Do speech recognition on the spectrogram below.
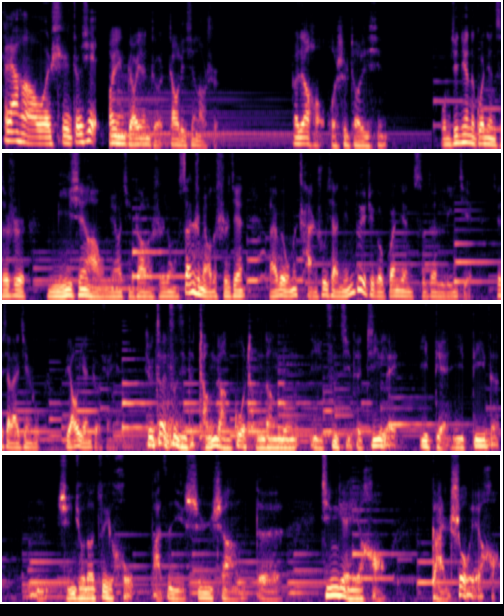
大家好，我是周迅。欢迎表演者赵立新老师。大家好，我是赵立新。我们今天的关键词是迷心啊，我们要请赵老师用三十秒的时间来为我们阐述一下您对这个关键词的理解。接下来进入表演者宣言，就在自己的成长过程当中，以自己的积累一点一滴的，嗯，寻求到最后，把自己身上的经验也好，感受也好，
